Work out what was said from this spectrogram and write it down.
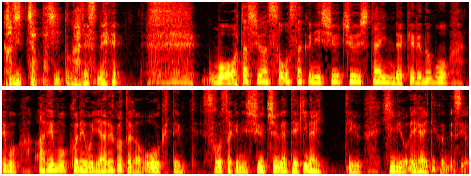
かじっちゃったし、とかですね。もう私は創作に集中したいんだけれども、でもあれもこれもやることが多くて創作に集中ができないっていう日々を描いていくんですよ。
